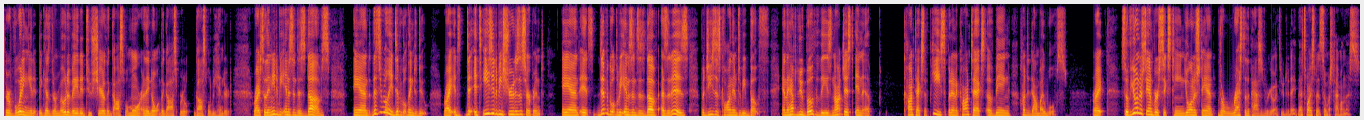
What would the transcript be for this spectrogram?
They're avoiding it because they're motivated to share the gospel more and they don't want the gospel gospel to be hindered right? So they need to be innocent as doves and this is really a difficult thing to do right? It's it's easy to be shrewd as a serpent and it's difficult to be innocent as a dove as it is but jesus is calling them to be both and they have to do both of these not just in a context of peace but in a context of being hunted down by wolves right? So if you understand verse 16, you'll understand the rest of the passage we're going through today. That's why I spent so much time on this.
